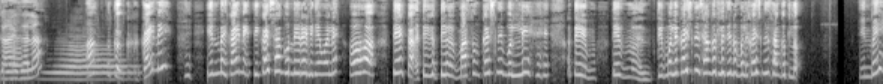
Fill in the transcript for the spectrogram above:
काय झालं? आ, क- क- काय नाही. इन काय नाही ती काय सांगून नाही राहिली काय मला? हा ते का ते ते मासून काहीच नाही बोलली. ते ते ते मला काहीच नाही सांगितलं तिनं मला काहीच नाही सांगितलं. इनबाई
